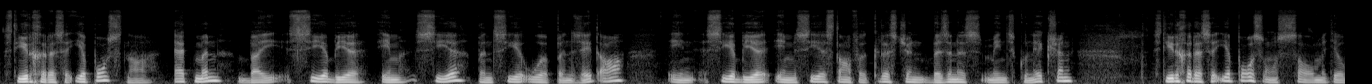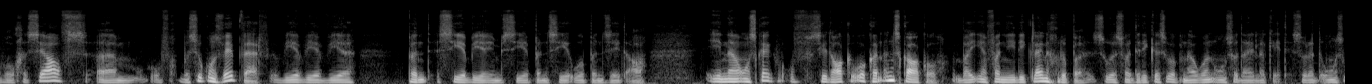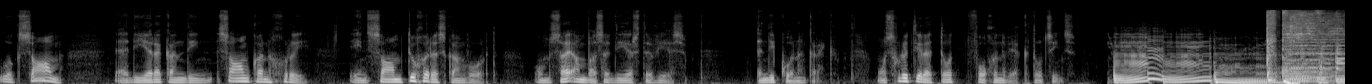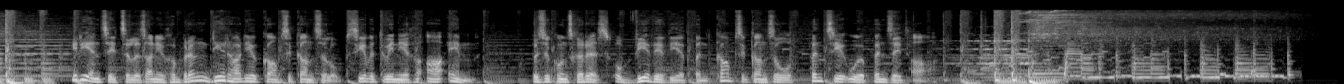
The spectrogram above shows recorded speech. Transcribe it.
stuur gerus 'n e-pos na admin@cbmc.co.za en CBMC staan vir Christian Business Men's Connection. Stuur gerus 'n e-pos, ons sal met jou wil gesels, ehm um, of besoek ons webwerf www www.cbmc.co.za. En uh, ons kyk of jy dalk ook kan inskakel by een van hierdie klein groepe soos wat Driekus ook nou aan ons verduidelik het sodat ons ook saam die Here kan dien, saam kan groei en saam toegerus kan word om sy ambassadeurs te wees in die koninkryk. Ons groet julle tot volgende week. Totsiens. Hierdie ensitsel is aan jou gebring deur Radio Kaapse Kansel op 729 AM. Besoek ons gerus op www.kaapsekansel.co.za.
